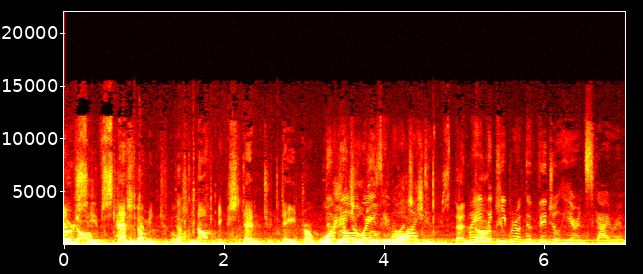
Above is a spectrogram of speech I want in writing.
mercy of Stendarr them into the does not extend to Daedra worshippers. worship. always in the light. Stendarr I am the keeper of the vigil here in Skyrim.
